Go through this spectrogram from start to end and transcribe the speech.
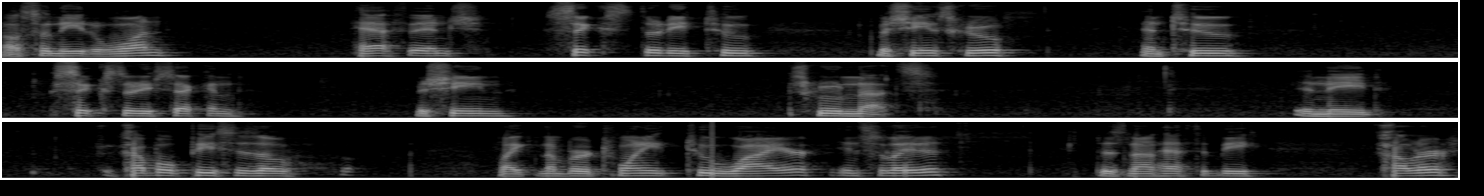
Also need a 1 half inch 632 machine screw and two 632nd machine screw nuts you need. A couple pieces of like number 22 wire insulated does not have to be color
